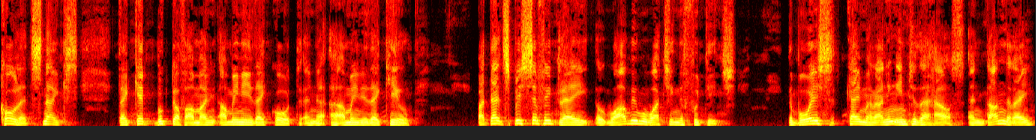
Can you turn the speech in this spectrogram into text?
call it snakes. They kept booked of how many, how many they caught and uh, how many they killed. But that specifically, uh, while we were watching the footage, the boys came running into the house, and Dandre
